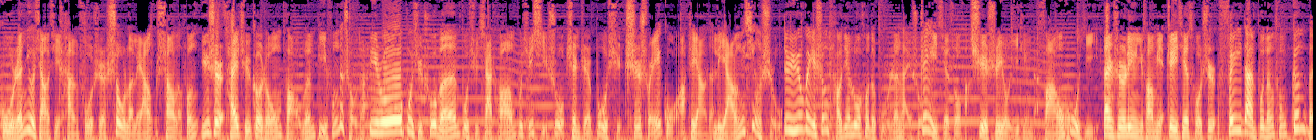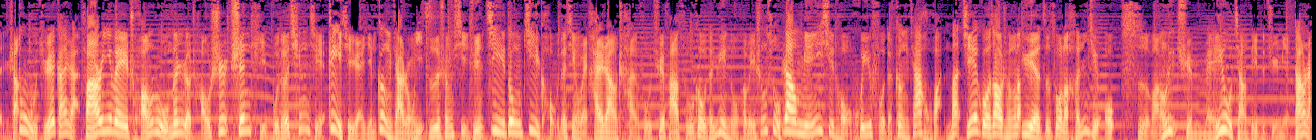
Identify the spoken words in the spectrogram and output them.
古人就相信产妇是受了凉伤了风，于是采取各种保温避风的手段，比如。不许出门，不许下床，不许洗漱，甚至不许吃水果这样的凉性食物。对于卫生条件落后的古人来说，这些做法确实有一定的防护意义。但是另一方面，这些措施非但不能从根本上杜绝感染，反而因为床褥闷热潮湿，身体不得清洁，这些原因更加容易滋生细菌。忌动忌口的行为还让产妇缺乏足够的运动和维生素，让免疫系统恢复的更加缓慢，结果造成了月子坐了很久，死亡率却没有降低的局面。当然，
